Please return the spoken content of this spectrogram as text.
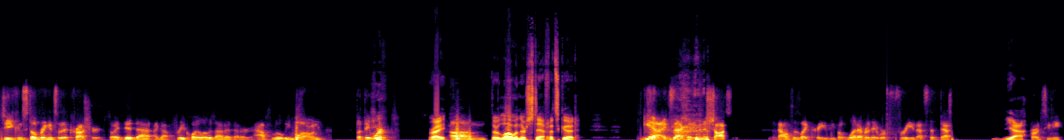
so you can still bring it to the crusher. So I did that. I got free coilovers out of it that are absolutely blown, but they worked. right? Um, They're low and they're stiff. It's good. yeah, exactly. I mean, it shocks, bounces like crazy, but whatever. They were free. That's the best Yeah. parts you need.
